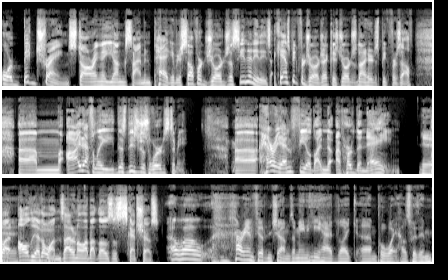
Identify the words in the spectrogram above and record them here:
or Big Train, starring a young Simon Pegg. Have yourself or Georgia seen any of these? I can't speak for Georgia because Georgia's not here to speak for herself. Um, I definitely this, these are just words to me. Uh, Harry Enfield, I know, I've heard the name, Yeah. but all the other ones, I don't know about those as sketch shows. Oh well, Harry Enfield and Chums. I mean, he had like um, Paul Whitehouse with him,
